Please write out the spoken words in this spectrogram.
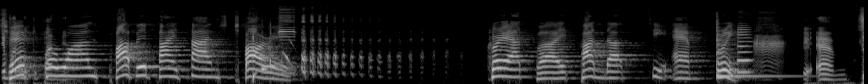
Chapter penutupannya. 1 Puppy Playtime Story. Created by Panda TM3. PM3.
